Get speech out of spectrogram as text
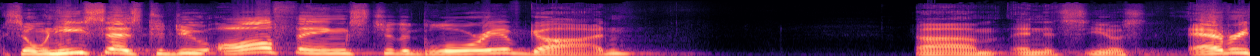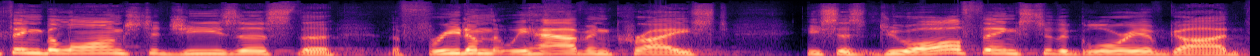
so when he says to do all things to the glory of God, um, and it's, you know, everything belongs to Jesus, the, the freedom that we have in Christ, he says, do all things to the glory of God.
